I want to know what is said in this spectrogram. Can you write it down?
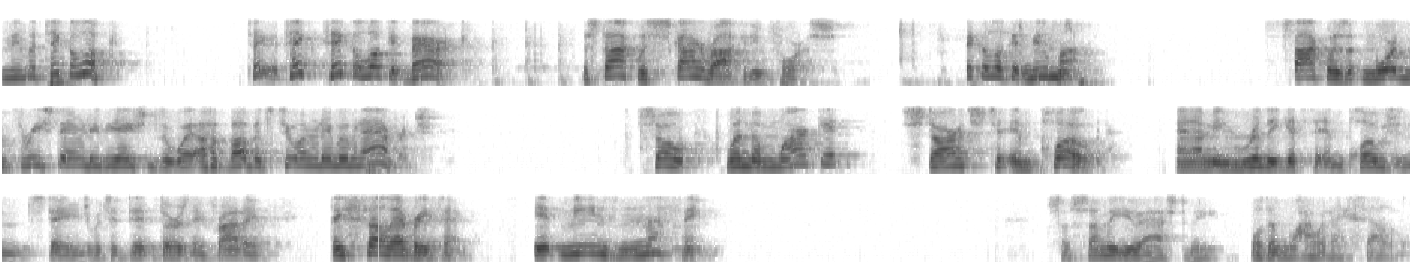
I mean, let's take a look. Take, take, take a look at Barrick. The stock was skyrocketing for us. Take a look at Newmont stock was more than three standard deviations away above its 200 day moving average. So when the market starts to implode, and I mean really gets to implosion stage, which it did Thursday, Friday, they sell everything. It means nothing. So some of you asked me, well, then why would I sell it?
